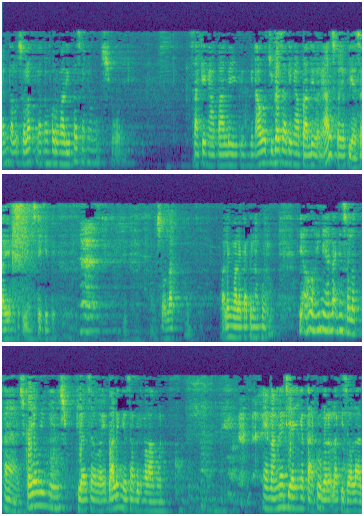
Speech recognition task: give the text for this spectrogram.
Kan kalau sholat karena formalitas kan kamu saking apale itu mungkin Allah juga saking apale ah supaya biasa yang sedikit sedikit itu. Sholat paling malaikat lapor Ya Allah ini anaknya sholat. Ah, Supaya wingi biasa wae. Paling ya sambil ngelamun Emangnya dia inget aku kalau lagi sholat?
